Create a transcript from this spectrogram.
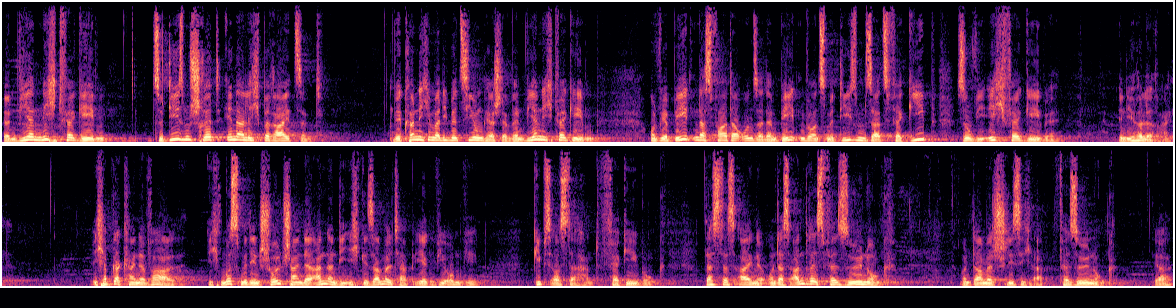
Wenn wir nicht vergeben, zu diesem Schritt innerlich bereit sind, wir können nicht immer die Beziehung herstellen, wenn wir nicht vergeben und wir beten das Vaterunser, dann beten wir uns mit diesem Satz, vergib, so wie ich vergebe, in die Hölle rein. Ich habe gar keine Wahl. Ich muss mit den Schuldscheinen der anderen, die ich gesammelt habe, irgendwie umgehen. Gib's aus der Hand. Vergebung. Das ist das eine. Und das andere ist Versöhnung. Und damit schließe ich ab. Versöhnung. Ja,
